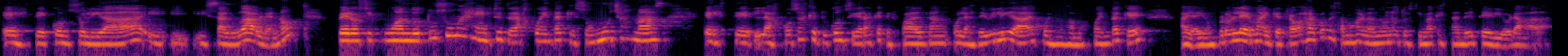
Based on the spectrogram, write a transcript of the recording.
este, consolidada y, saludable, ¿no? Pero si cuando tú sumas esto y te das cuenta que son muchas más este, las cosas que tú consideras que te faltan o las debilidades, pues nos damos cuenta que ahí hay un problema, hay que trabajar porque estamos hablando de una autoestima que está deteriorada.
